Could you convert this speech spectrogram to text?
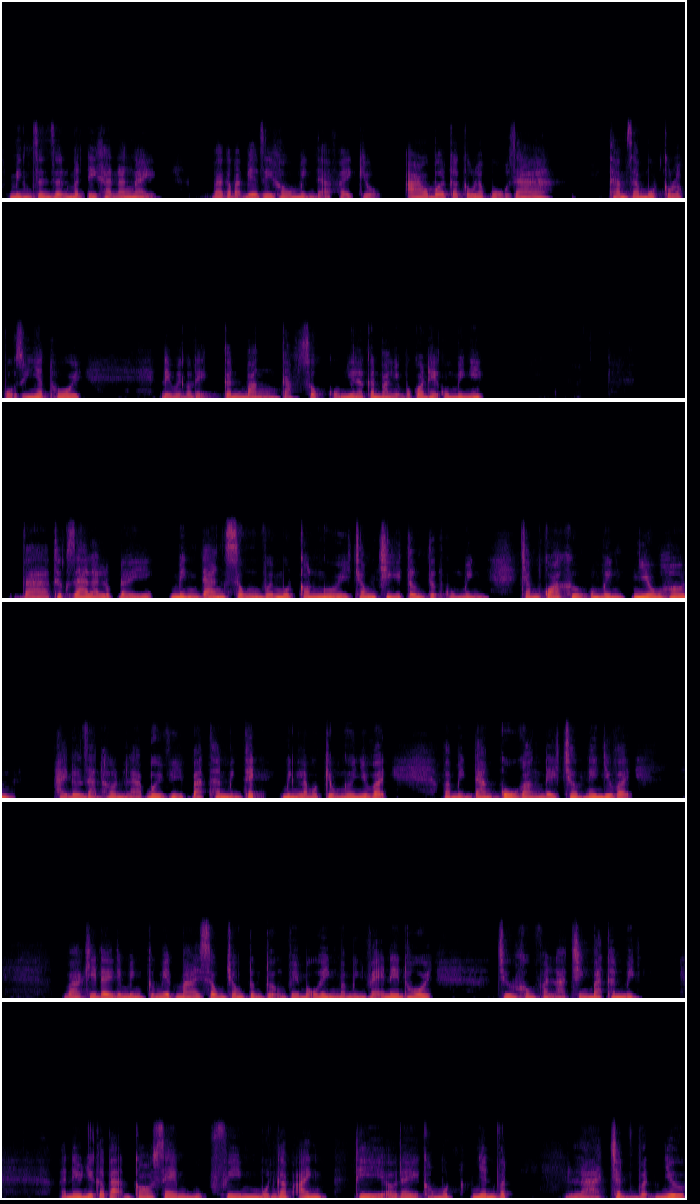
Mình dần dần mất đi khả năng này. Và các bạn biết gì không, mình đã phải kiểu ao bớt các câu lạc bộ ra, tham gia một câu lạc bộ duy nhất thôi để mình có thể cân bằng cảm xúc cũng như là cân bằng những mối quan hệ của mình ấy. Và thực ra là lúc đấy mình đang sống với một con người trong trí tưởng tượng của mình, trong quá khứ của mình nhiều hơn hay đơn giản hơn là bởi vì bản thân mình thích mình là một kiểu người như vậy và mình đang cố gắng để trở nên như vậy. Và khi đấy thì mình cứ miệt mài sống trong tưởng tượng về mẫu hình mà mình vẽ nên thôi, chứ không phải là chính bản thân mình. Và nếu như các bạn có xem phim Muốn gặp anh thì ở đấy có một nhân vật là Trần Vận Như.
